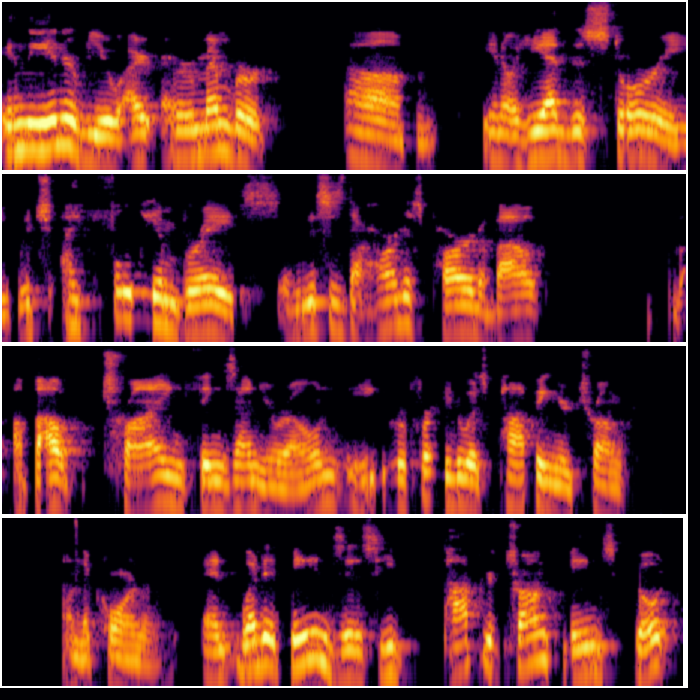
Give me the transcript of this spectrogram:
in the interview, I, I remember, um, you know, he had this story which I fully embrace, and this is the hardest part about about trying things on your own. He referred to it as popping your trunk on the corner, and what it means is he pop your trunk means go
